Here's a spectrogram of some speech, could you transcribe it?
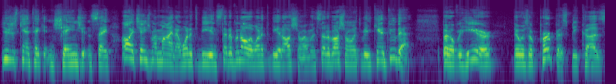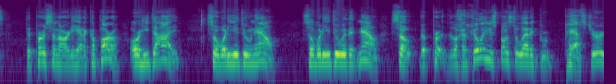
you just can't take it and change it and say, oh, I changed my mind. I want it to be instead of an ola, I want it to be an asham. Instead of asham, I want it to be. You can't do that. But over here, there was a purpose because the person already had a kapara or he died. So what do you do now? So what do you do with it now? So the the you're supposed to let it pasture,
